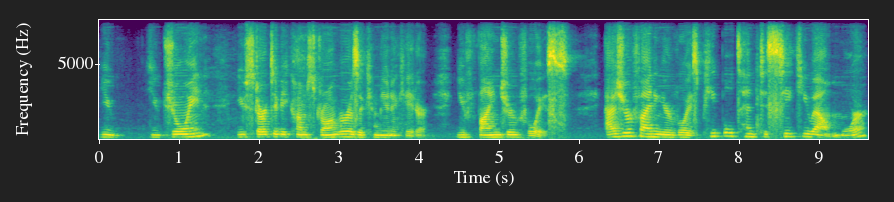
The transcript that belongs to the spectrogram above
you, you join, you start to become stronger as a communicator. You find your voice. As you're finding your voice, people tend to seek you out more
